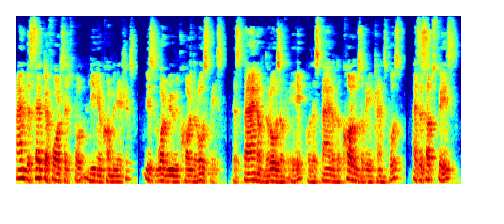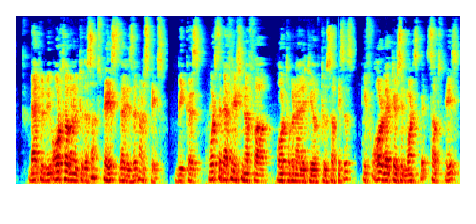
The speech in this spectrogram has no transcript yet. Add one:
And the set of all such linear combinations is what we will call the row space. The span of the rows of A or the span of the columns of A transpose as a subspace that will be orthogonal to the subspace that is the null space. Because what's the definition of uh, orthogonality of two subspaces? If all vectors in one subspace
